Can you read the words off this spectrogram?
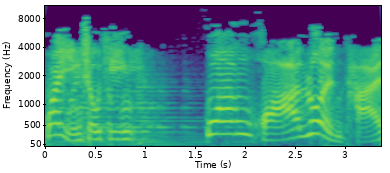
欢迎收听光华论坛。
